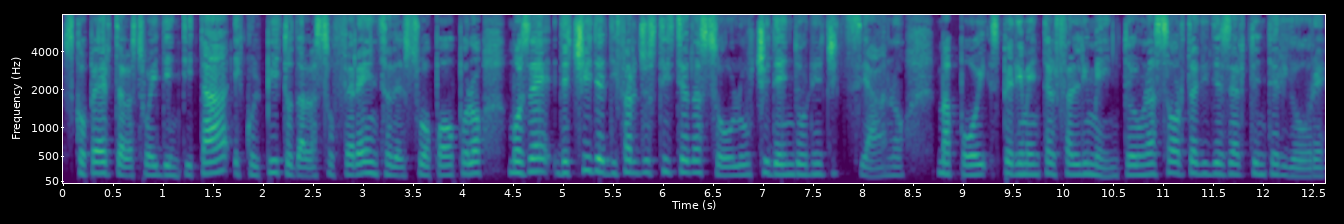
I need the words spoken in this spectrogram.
Scoperta la sua identità e colpito dalla sofferenza del suo popolo, popolo, Mosè decide di far giustizia da solo, uccidendo un egiziano, ma poi sperimenta il fallimento e una sorta di deserto interiore.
